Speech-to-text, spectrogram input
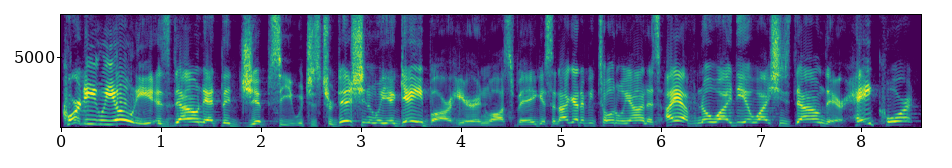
Courtney Leone is down at the Gypsy, which is traditionally a gay bar here in Las Vegas. And I got to be totally honest, I have no idea why she's down there. Hey, Court.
